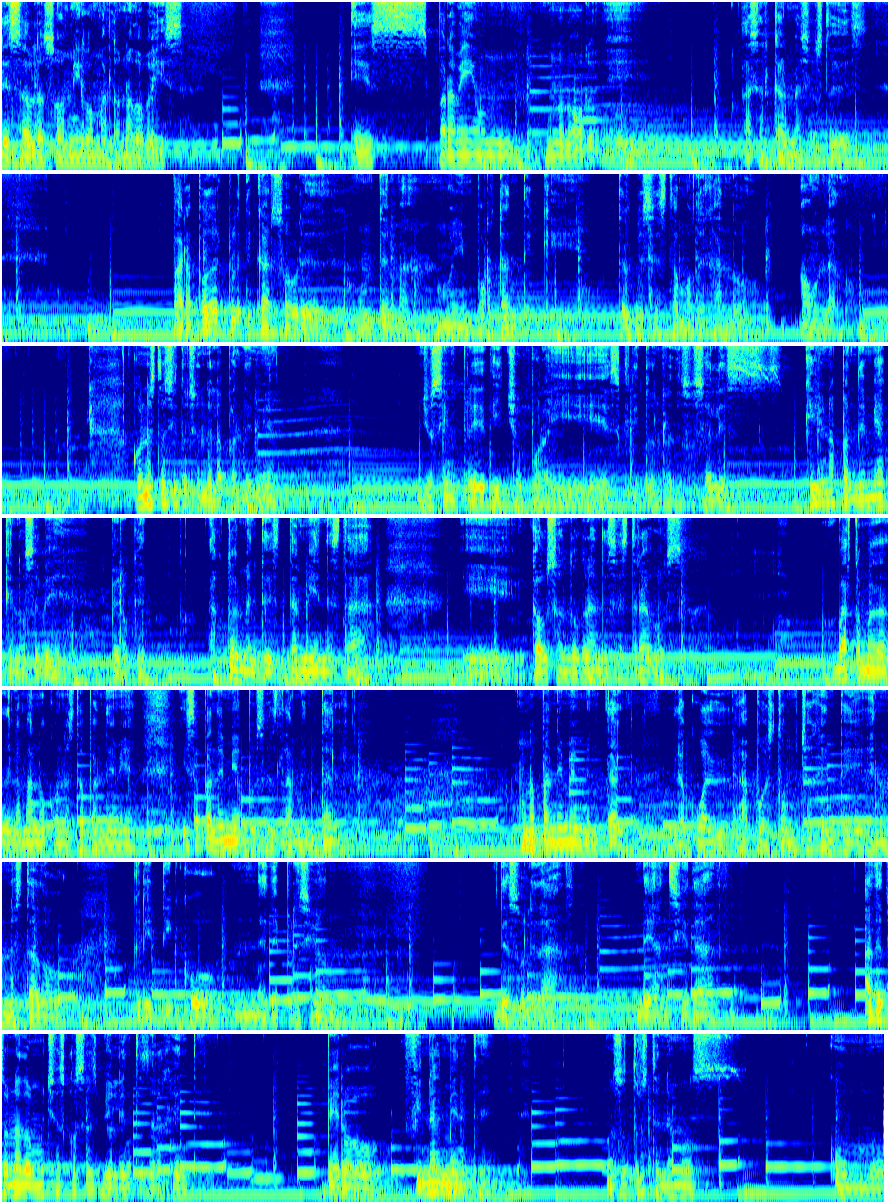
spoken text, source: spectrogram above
Les habla su amigo Maldonado Beis. Es para mí un, honor eh, acercarme hacia ustedes para poder platicar sobre un tema muy importante que tal vez estamos dejando a un lado. Con esta situación de la pandemia, yo siempre he dicho por ahí, he escrito en redes sociales, que hay una pandemia que no se ve, pero que actualmente también está eh, causando grandes estragos. Va tomada de la mano con esta pandemia y esa pandemia pues es la mental. Una pandemia mental, la cual ha puesto a mucha gente en un estado crítico de depresión, de soledad, de ansiedad. Ha detonado muchas cosas violentas de la gente. Pero finalmente nosotros tenemos como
